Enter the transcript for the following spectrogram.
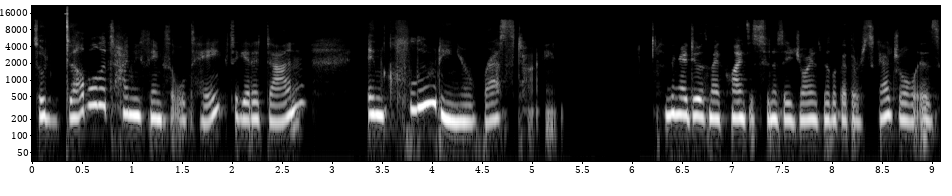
So double the time you think it will take to get it done, including your rest time. Something I do with my clients as soon as they join, as we look at their schedule, is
